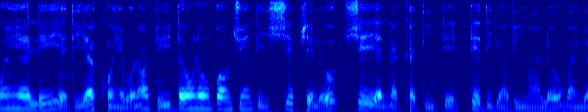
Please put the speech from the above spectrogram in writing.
ခွင်ရဲ့၄ရဲ့ဒီရက်ခွင်ရဲ့ပေါ့နော်ဒီသုံးလုံးပေါင်းချင်းဒီ၈ဖြစ်လို့၈ရဲ့နှစ်ခတ်ဒီ1 1ဒီကြောဒီမှာလုံးပိုင်ဗျ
